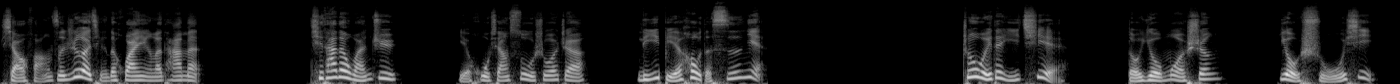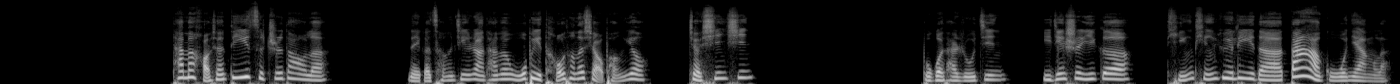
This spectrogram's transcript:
小房子热情的欢迎了他们，其他的玩具也互相诉说着离别后的思念。周围的一切都又陌生又熟悉。他们好像第一次知道了，那个曾经让他们无比头疼的小朋友叫欣欣。不过，她如今已经是一个亭亭玉立的大姑娘了。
